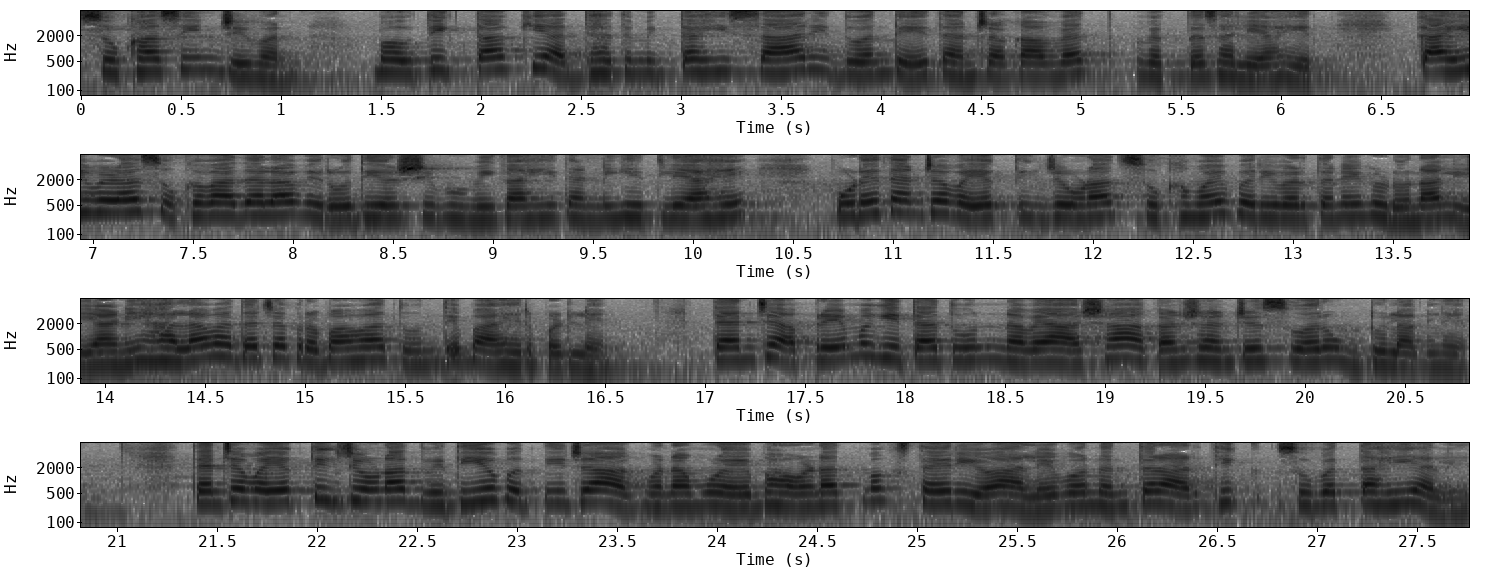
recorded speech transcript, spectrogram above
सुखासीन जीवन भौतिकता की आध्यात्मिकता ही सारी द्वंद्वे त्यांच्या काव्यात व्यक्त झाली आहेत. काही वेळा सुखवादाला विरोधी अशी भूमिकाही त्यांनी घेतली आहे. पुढे त्यांच्या वैयक्तिक जीवनात सुखमय परिवर्तने घडून आली आणि हालावादाच्या प्रभावातून ते बाहेर पडले. त्यांच्या प्रेमगीतातून नव्या आशा आकांक्षांचे स्वर उमटू लागले. त्यांच्या वैयक्तिक जीवनात द्वितीय पत्नीच्या आगमनामुळे भावनात्मक स्थैर्य आले व नंतर आर्थिक सुबत्ताही आली.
